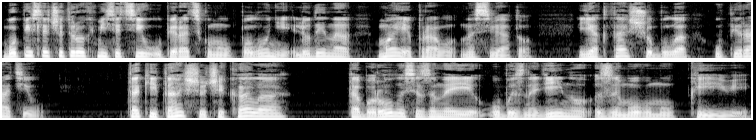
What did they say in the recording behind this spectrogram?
Бо після чотирьох місяців у піратському полоні людина має право на свято, як та, що була у піратів, так і та, що чекала та боролася за неї у безнадійно зимовому Києві.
